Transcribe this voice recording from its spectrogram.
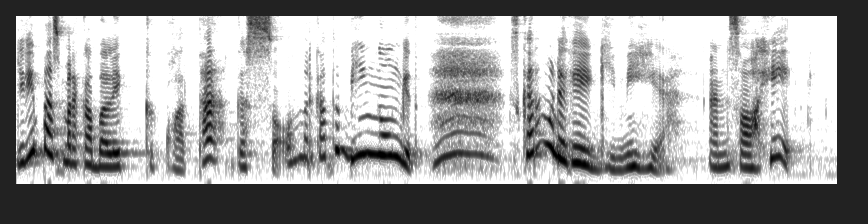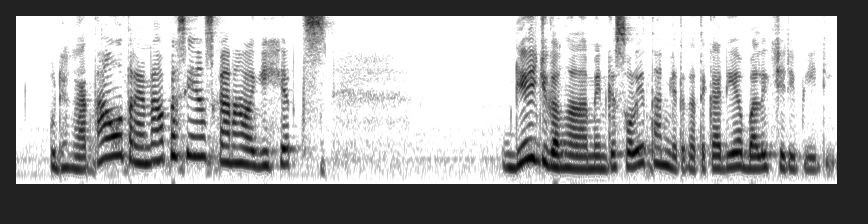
jadi pas mereka balik ke kota, ke Seoul, mereka tuh bingung gitu. Sekarang udah kayak gini ya. An Sohi udah nggak tahu tren apa sih yang sekarang lagi hits. Dia juga ngalamin kesulitan gitu ketika dia balik jadi PD.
